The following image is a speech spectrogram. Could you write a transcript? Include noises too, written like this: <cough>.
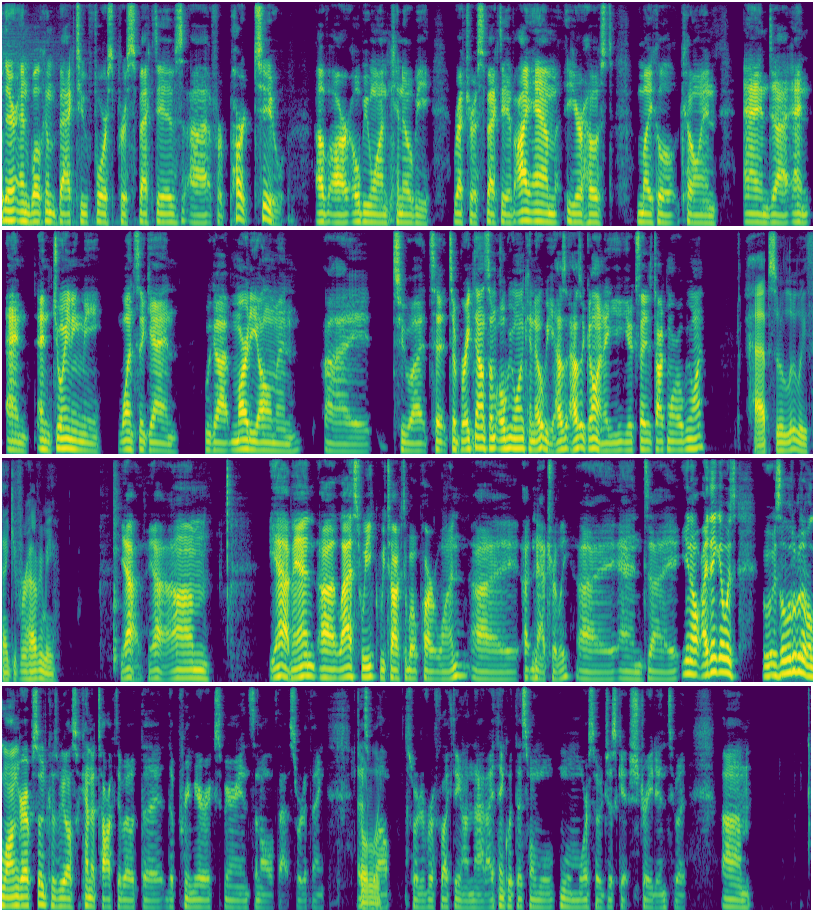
Hello there, and welcome back to Force Perspectives uh, for part two of our Obi Wan Kenobi retrospective. I am your host, Michael Cohen, and uh, and and and joining me once again, we got Marty Aleman uh, to uh, to to break down some Obi Wan Kenobi. How's how's it going? Are you, you excited to talk more Obi Wan? Absolutely. Thank you for having me. Yeah, yeah. Um, yeah, man. Uh, last week we talked about part one, uh, uh naturally, uh, and uh, you know, I think it was it was a little bit of a longer episode because we also kind of talked about the the premiere experience and all of that sort of thing as totally. well. Sort of reflecting on that. I think with this one, we'll, we'll more so just get straight into it. Um,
